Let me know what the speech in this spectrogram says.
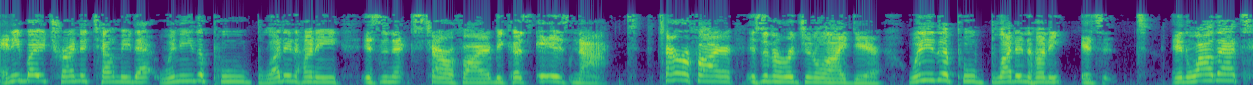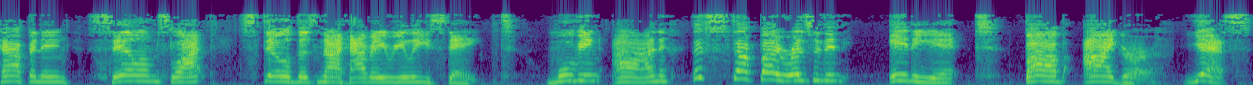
anybody trying to tell me that Winnie the Pooh Blood and Honey is the next Terrifier because it is not. Terrifier is an original idea. Winnie the Pooh Blood and Honey isn't. And while that's happening, Salem's Lot still does not have a release date. Moving on, let's stop by resident idiot Bob Iger. Yes,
